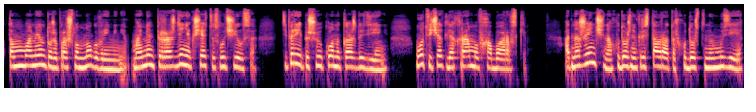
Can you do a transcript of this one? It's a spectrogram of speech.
К тому моменту уже прошло много времени. Момент перерождения, к счастью, случился. Теперь я пишу иконы каждый день. Вот сейчас для храма в Хабаровске. Одна женщина, художник-реставратор художественного музея,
